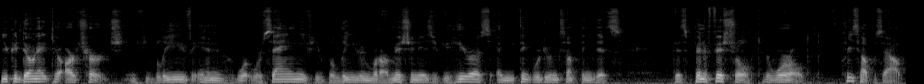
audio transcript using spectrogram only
You can donate to our church if you believe in what we're saying, if you believe in what our mission is, if you hear us and you think we're doing something that's that's beneficial to the world. Please help us out.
